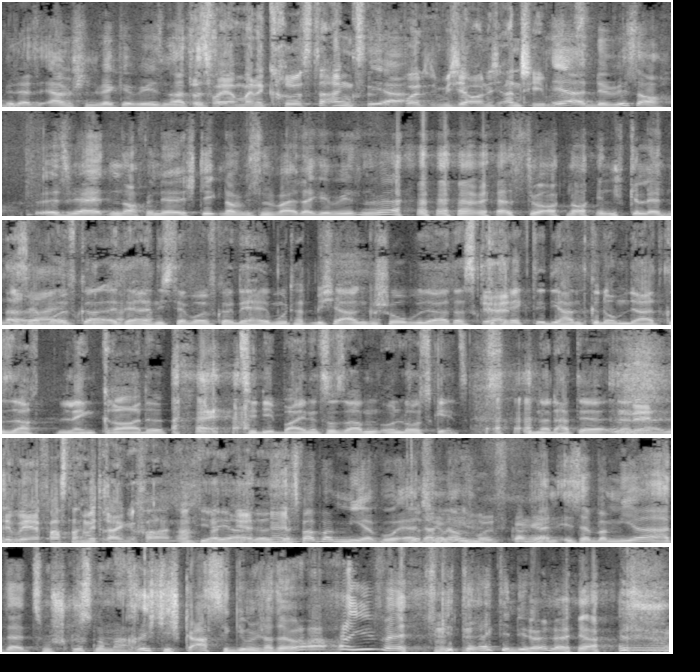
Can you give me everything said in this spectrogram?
Mit das Ärmchen weg gewesen. Hat Das war ja meine größte Angst. Ja. Wollte ich mich ja auch nicht anschieben. ja, du bist auch. Es wäre hätten noch, wenn der Steg noch ein bisschen weiter gewesen wäre, wärst du auch noch ins Geländer. Also der. Wolfgang, der nicht der Wolfgang, der Helmut hat mich ja angeschoben und der hat das Der- direkt in die Hand genommen. Der hat gesagt, lenk gerade, zieh die Beine zusammen und los geht's. Und dann hat der, der, Der, der wäre ja fast noch mit reingefahren, ne? ja, ja, das, Das war bei mir, wo er dann bei Wolfgang, ja. dann ist er bei mir, hat er zum Schluss noch mal richtig Gas gegeben. Ich dachte, oh, Hilfe, es geht direkt in die Hölle, ja.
